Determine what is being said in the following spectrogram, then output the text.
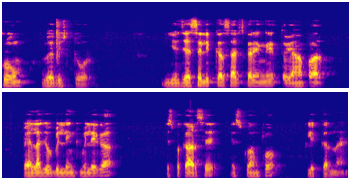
क्रोम वेब स्टोर ये जैसे लिखकर सर्च करेंगे तो यहाँ पर पहला जो भी लिंक मिलेगा, इस प्रकार से इसको हमको क्लिक करना है।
